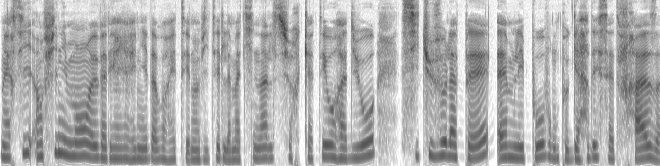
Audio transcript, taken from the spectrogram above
Merci infiniment euh, Valérie Régnier d'avoir été l'invitée de la matinale sur KTO Radio. Si tu veux la paix, aime les pauvres, on peut garder cette phrase.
